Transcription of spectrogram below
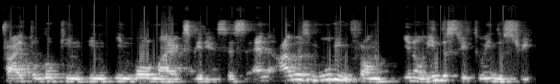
try to look in, in in all my experiences. And I was moving from you know industry to industry.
